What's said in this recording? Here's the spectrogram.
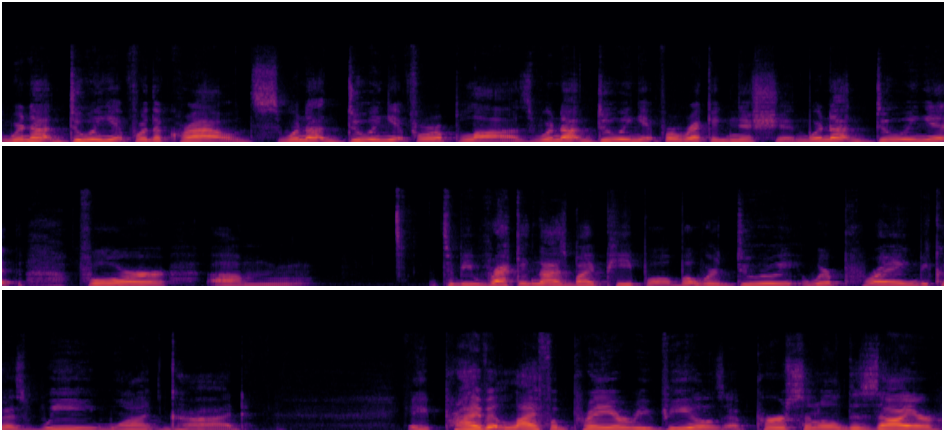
we're not doing it for the crowds. We're not doing it for applause. We're not doing it for recognition. We're not doing it for um, to be recognized by people, but we're doing we're praying because we want God. A private life of prayer reveals a personal desire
